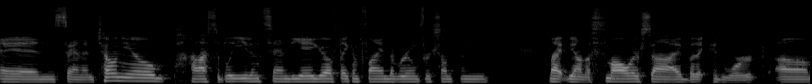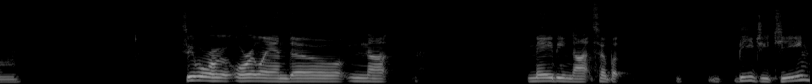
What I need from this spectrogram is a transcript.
in San Antonio, possibly even San Diego if they can find the room for something. Might be on the smaller side, but it could work. Um, SeaWorld Orlando, not maybe not so, but BGT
